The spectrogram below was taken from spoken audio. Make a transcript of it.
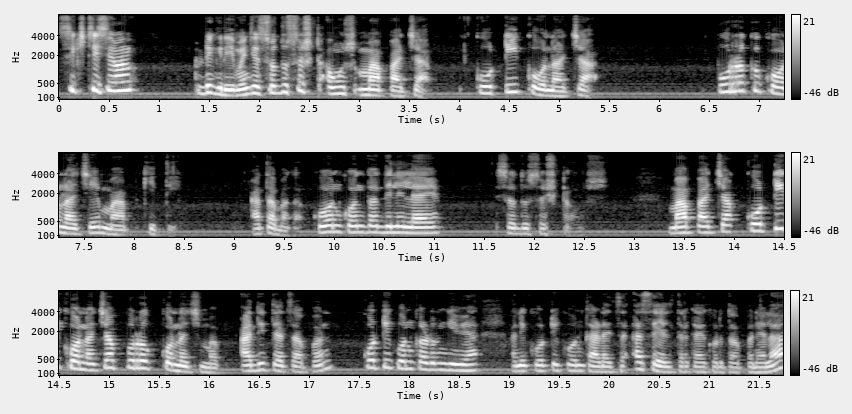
सिक्स्टी सेवन डिग्री म्हणजे सदुसष्ट अंश मापाच्या कोटी कोणाच्या पूरक कोणाचे माप किती? आता बघा कोण कोणता दिलेला आहे? सदुसष्ट अंश. मापाच्या कोटी कोणाच्या पूरक कोणाची माप? आधी त्याचा आपण कोटी कोण काढून घेऊया. आणि कोटी कोण काढायचं असेल तर काय करतो आपण याला?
